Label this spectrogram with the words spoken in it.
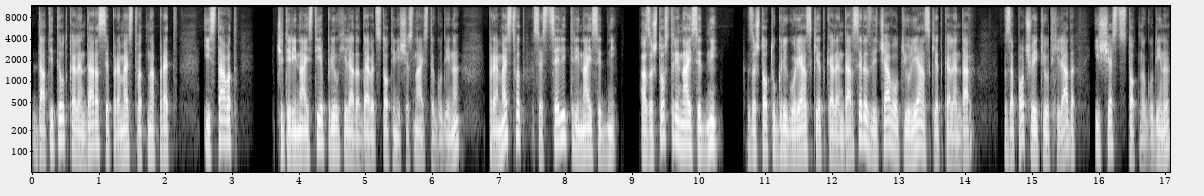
датите от календара се преместват напред и стават 14 април 1916 г. преместват се с цели 13 дни. А защо с 13 дни? Защото Григорианският календар се различава от Юлианският календар, започвайки от 1600 година,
